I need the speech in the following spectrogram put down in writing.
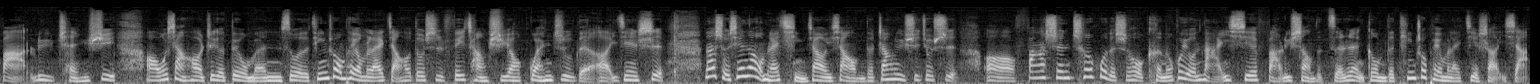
法律程序啊。我想哈，这个对我们所有的听众朋友们来讲哈，都是非常需要关注的啊一件事。那首先呢，我们来请教一下我们的张律师，就是呃，发生车祸的时候可能会有哪一些法律上的责任，跟我们的听众朋友们来介绍一下。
